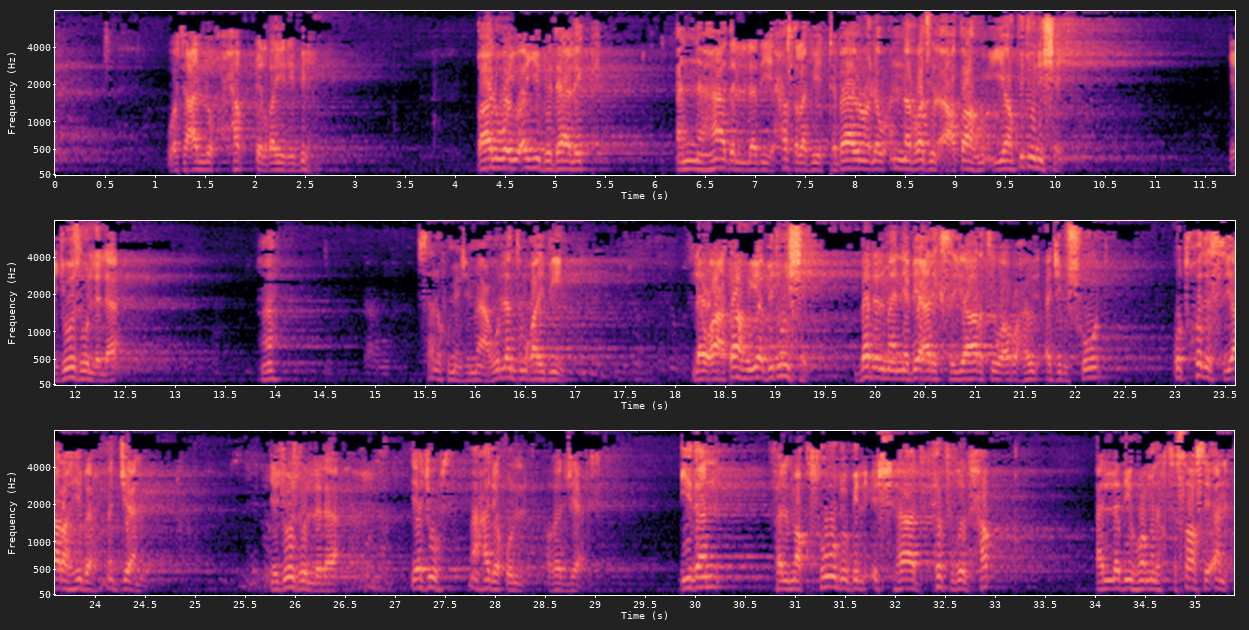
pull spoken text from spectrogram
وتعلق حق الغير به قالوا ويؤيد ذلك أن هذا الذي حصل فيه التبايع لو أن الرجل أعطاه إياه بدون شيء يجوز ولا لا؟ ها؟ أسألكم يا جماعة ولا أنتم غايبين؟ لو أعطاه إياه بدون شيء بدل ما أن يبيع لك سيارتي وأروح أجيب الشهود قلت خذ السيارة هبة مجانا. يجوز ولا لا؟ يجوز. ما حد يقول غير جائز. إذا فالمقصود بالإشهاد حفظ الحق الذي هو من اختصاصي أنا.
